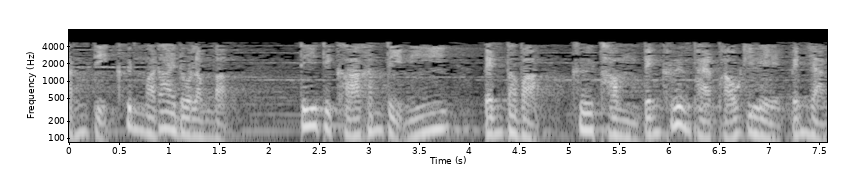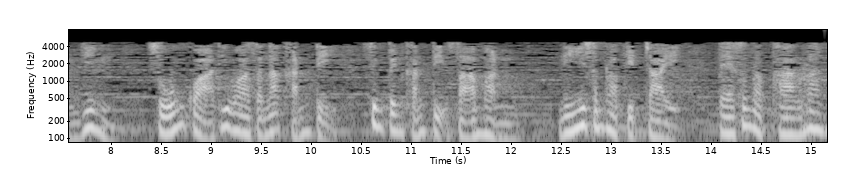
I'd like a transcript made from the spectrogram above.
ขันติขึ้นมาได้โดยลำดับตีติขาขันตินี้ เป็นตบะคือธรรมเป็นเครื่องแผดเผากิเลสเป็นอย่างยิ่ง สูงกว่าที่วาสนะขันติ ซึ่งเป็นขันติสามัญนี้สำหรับจิตใจ แต่สำหรับทางร่าง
